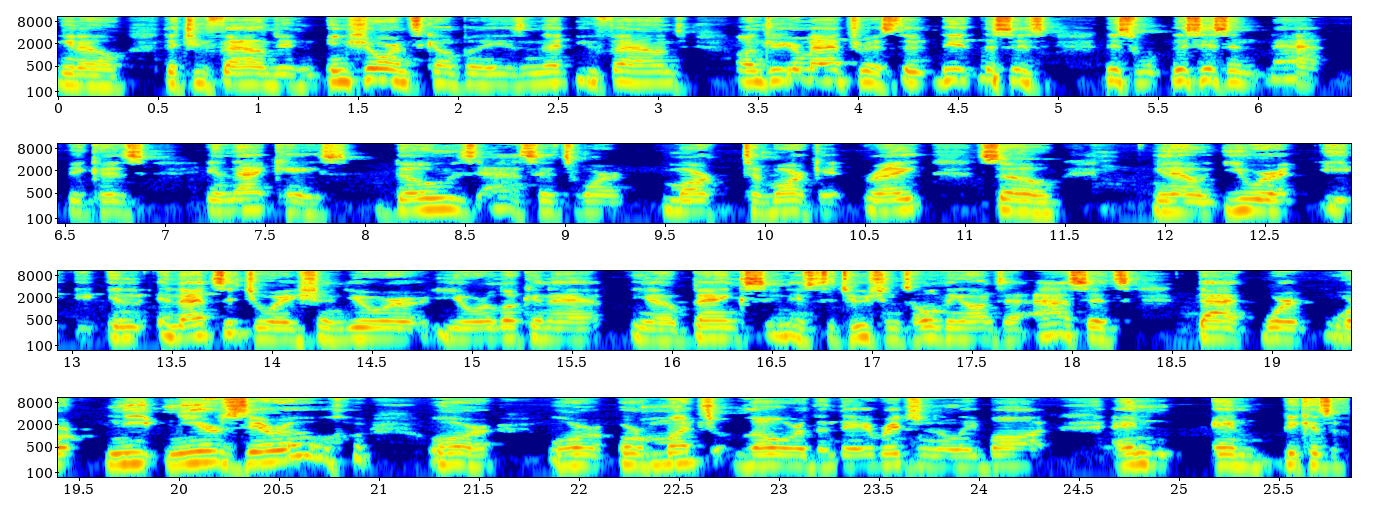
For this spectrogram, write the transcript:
you know that you found in insurance companies and that you found under your mattress. This is this this isn't that because in that case those assets weren't marked to market right? So you know you were in, in that situation you were you were looking at you know banks and institutions holding on to assets that were were near zero or or or much lower than they originally bought. And and because of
